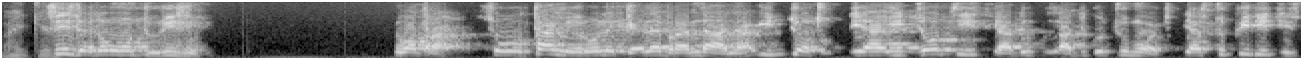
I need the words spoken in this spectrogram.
Thank you. Since they don't want to reason. So time erole kele branda anya idiot they are their idiocy are too much. Their stupidity is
